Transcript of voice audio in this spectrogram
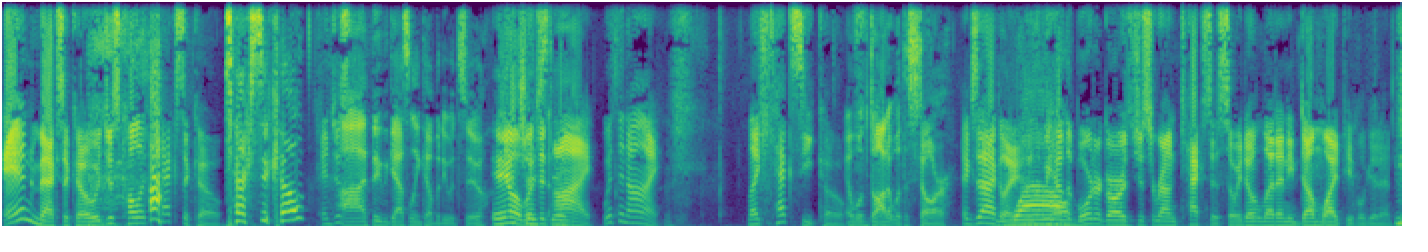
and Mexico and just call it Texaco. Texaco? And just Uh, I think the gasoline company would sue, no with an Interesting. I. With an I. Like Texico. and we'll dot it with a star. Exactly. Wow. We have the border guards just around Texas so we don't let any dumb white people get in.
